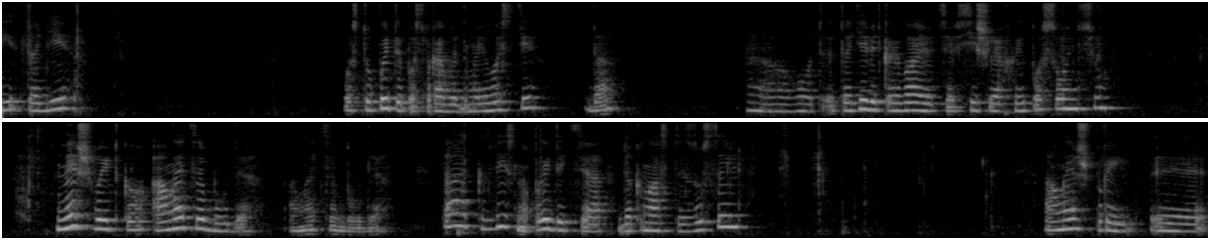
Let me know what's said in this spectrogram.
І тоді поступити по справедливості, да? Е, от, тоді відкриваються всі шляхи по сонцю. Не швидко, але це буде. Але це буде. Так, звісно, прийдеться докласти зусиль. Але ж при, е,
